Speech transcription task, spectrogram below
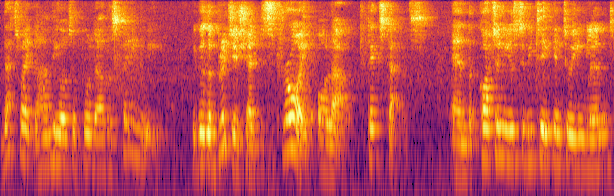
That's why Gandhi also pulled out the spinning wheel, because the British had destroyed all our textiles. And the cotton used to be taken to England,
